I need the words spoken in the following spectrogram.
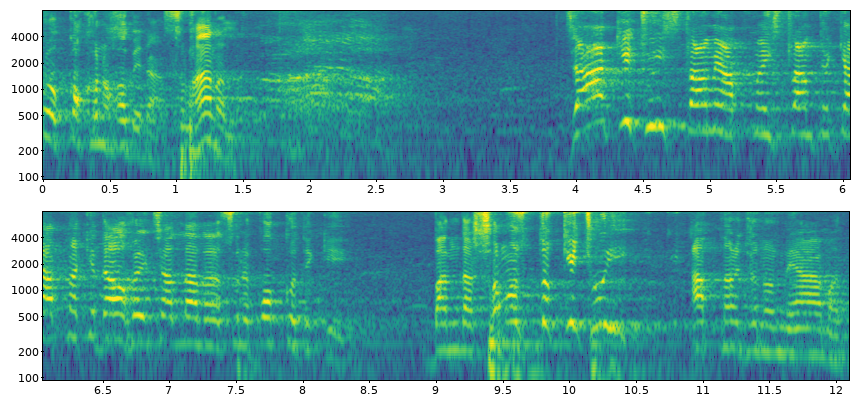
রোগ কখনো হবে না সুহান যা কিছু ইসলামে আপনার, ইসলাম থেকে আপনাকে দেওয়া হয়েছে আল্লাহ রসুলের পক্ষ থেকে, বান্দা সমস্ত কিছুই আপনার জন্য নেয়ামত।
